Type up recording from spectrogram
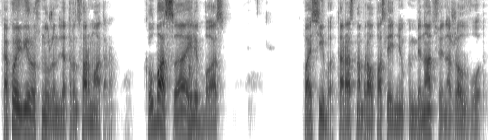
Какой вирус нужен для трансформатора? Колбаса или бас? Спасибо. Тарас набрал последнюю комбинацию и нажал ввод.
